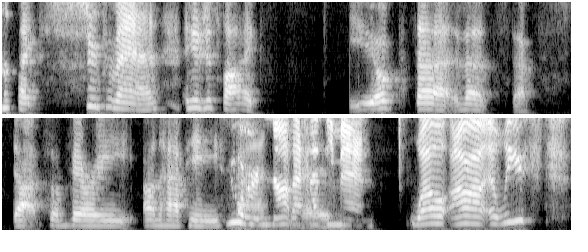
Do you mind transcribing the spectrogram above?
like Superman, and you're just like, yep, that that's that's that's a very unhappy. You are not a happy man. Well, uh, at least,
